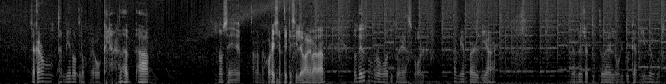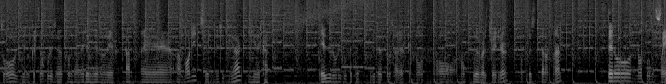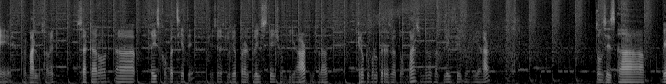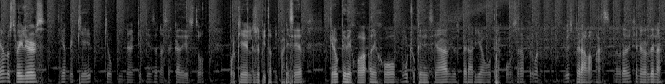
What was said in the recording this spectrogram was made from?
sacaron también otro juego que la verdad, ah, no sé, a lo mejor hay gente que sí le va a agradar. Donde eres un robot y juegas golf, también para el VR. Yo les repito, lo único que a mí me gustó y de lo que tengo curiosidad por saber es de lo de eh, Harmonix, de Music VR y de Capcom. Es de lo único que tengo curiosidad por saber, que no, no, no pude ver trailer, no presentaron mal. Pero no todo fue, fue malo, ¿saben? Sacaron a Ace Combat 7, que es en exclusiva para el PlayStation VR, la verdad. Creo que fue lo que rescató más o menos al PlayStation VR. Entonces, uh, vean los trailers, díganme qué, qué opinan, qué piensan acerca de esto. Porque les repito, a mi parecer, creo que dejó, dejó mucho que desear. Yo esperaría otra cosa, pero bueno, yo esperaba más. La verdad, en general de la,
